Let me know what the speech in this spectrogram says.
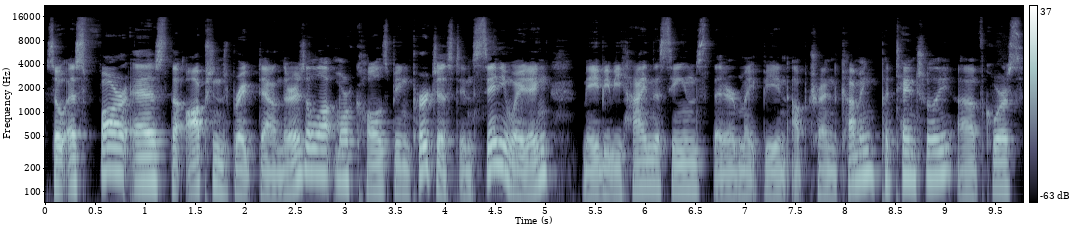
So as far as the options breakdown, there is a lot more calls being purchased, insinuating maybe behind the scenes there might be an uptrend coming potentially. Uh, of course,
